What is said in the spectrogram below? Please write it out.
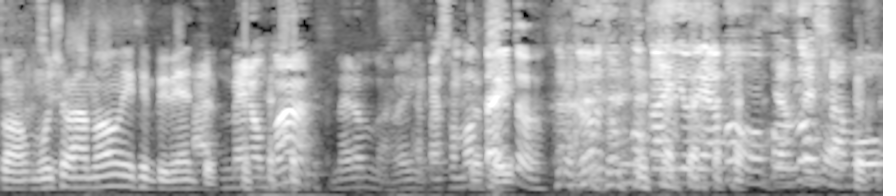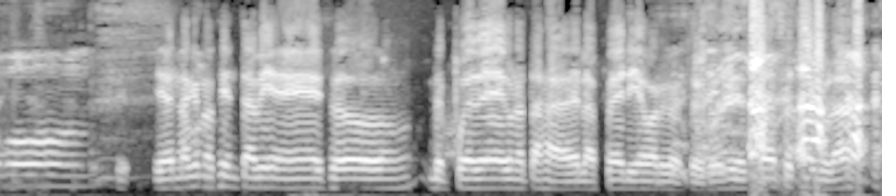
Con mucho jamón y sin pimiento. Ah, menos más, menos más. Venga. Pues son montaditos. No, son bocadillos de jamón Ya con lomo. con... Y anda que no sienta bien eso después de una taja de la feria o algo así. Eso sí está espectacular.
